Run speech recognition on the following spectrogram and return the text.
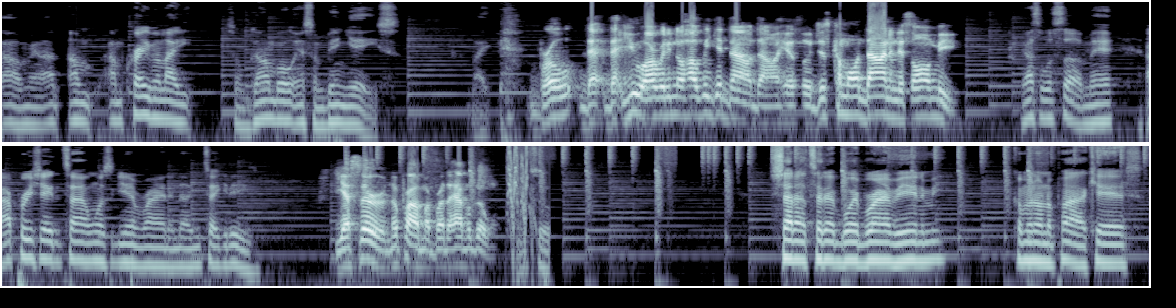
Oh man, I, am I'm, I'm craving like some gumbo and some beignets. Like, bro, that that you already know how we get down down here. So just come on down and it's on me. That's what's up, man. I appreciate the time once again, Ryan, and uh, you take it easy. Yes, sir. No problem, my brother. Have a good one. You too. Shout out to that boy Brian Bieniemy coming on the podcast,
